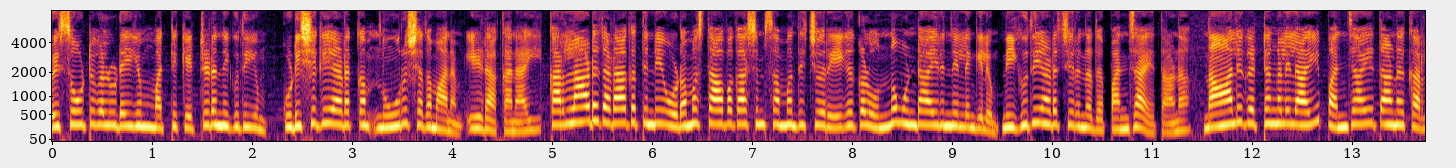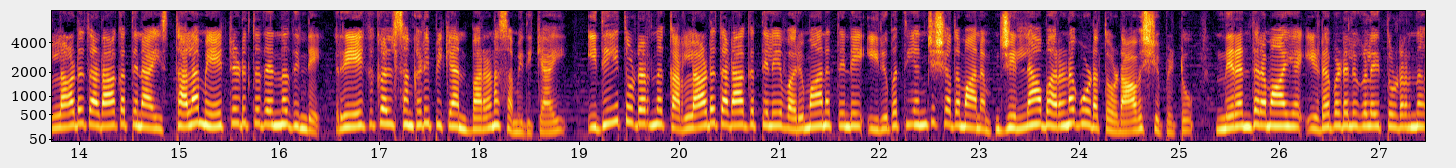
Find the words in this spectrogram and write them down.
റിസോർട്ടുകളുടെയും മറ്റ് കെട്ടിട നികുതിയും കുടിശ്ശികയടക്കം നൂറ് ശതമാനം ഈടാക്കാനായി. കർലാട് തടാകത്തിന്റെ ഉടമസ്ഥാവകാശം സംബന്ധിച്ച് രേഖകൾ ഒന്നും ഉണ്ടായിരുന്നില്ലെങ്കിലും നികുതി അടച്ചിരുന്നത് പഞ്ചായത്താണ്. നാല് ഘട്ടങ്ങളിലായി പഞ്ചായത്താണ് കർലാട് തടാകത്തിനായി സ്ഥലം ഏറ്റെടുത്തതെന്നതിന്റെ രേഖകൾ സംഘടിപ്പിക്കാൻ ഭരണസമിതിക്കായി. ഇതേ തുടർന്ന് കർലാട് തടാകത്തിലെ വരുമാനത്തിന്റെ ഇരുപത്തിയഞ്ച് ശതമാനം ജില്ലാ ഭരണകൂടത്തോട് ആവശ്യപ്പെട്ടു. നിരന്തരമായ ഇടപെടലുകളെ തുടർന്ന്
